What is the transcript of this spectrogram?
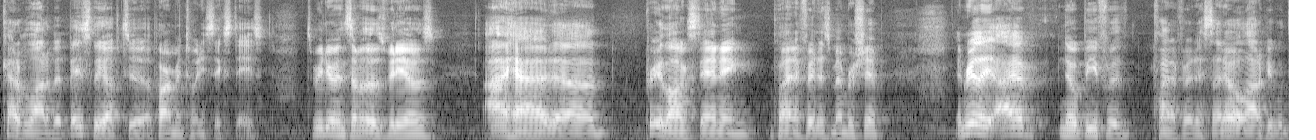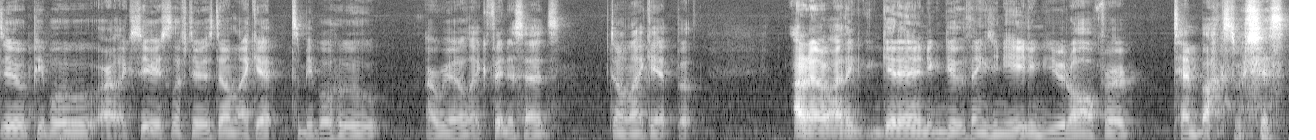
kind of a lot of it, basically up to apartment 26 days. So we're doing some of those videos. I had a pretty long-standing Planet Fitness membership, and really, I have no beef with Planet Fitness. I know a lot of people do. People who are like serious lifters don't like it. Some people who are real like fitness heads don't like it, but I don't know. I think you can get in, you can do the things you need, you can do it all for ten bucks, which is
